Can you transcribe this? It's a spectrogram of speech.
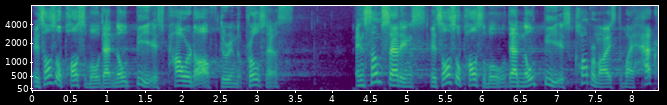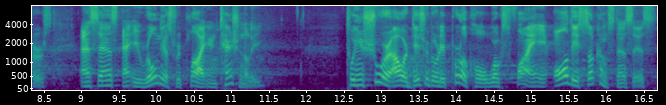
It's also possible that node B is powered off during the process. In some settings, it's also possible that node B is compromised by hackers and sends an erroneous reply intentionally. To ensure our distributed protocol works fine in all these circumstances,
